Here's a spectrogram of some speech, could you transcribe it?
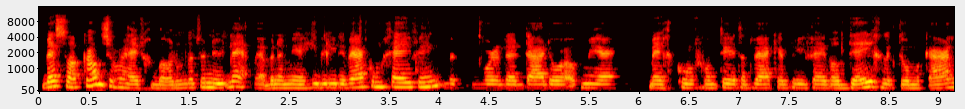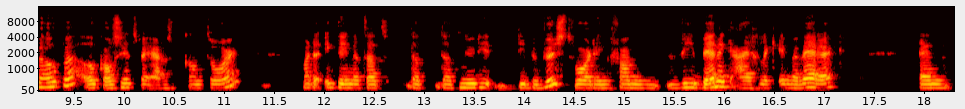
best wel kansen voor heeft geboden. Omdat we nu, nou ja, we hebben een meer hybride werkomgeving. We worden er daardoor ook meer mee geconfronteerd dat werk en privé wel degelijk door elkaar lopen. Ook al zitten we ergens op kantoor. Maar ik denk dat, dat, dat, dat nu die, die bewustwording van wie ben ik eigenlijk in mijn werk. En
